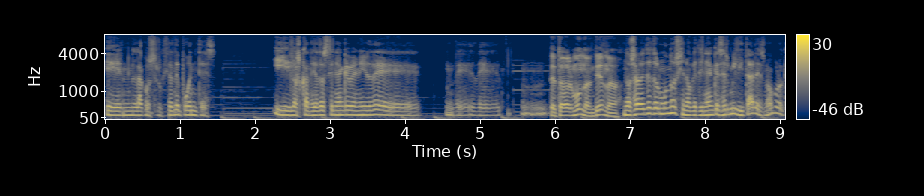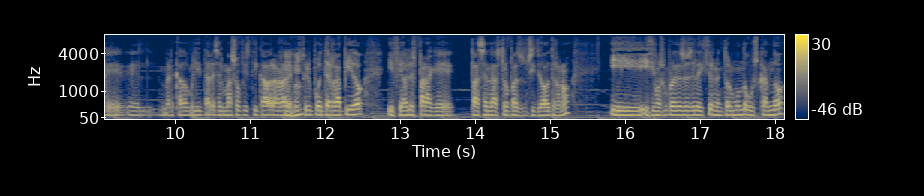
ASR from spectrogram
en la construcción de puentes y los candidatos tenían que venir de, de, de, todo el mundo, entiendo. No solamente de todo el mundo, sino que tenían que ser militares, ¿no? Porque el mercado militar es el más sofisticado a la hora de construir puentes rápido y fiables para que pasen las tropas de un sitio a otro, ¿no? Y hicimos un proceso de selección en todo el mundo buscando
